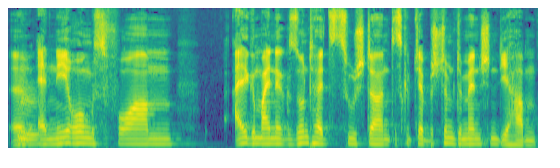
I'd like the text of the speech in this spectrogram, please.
äh, mhm. Ernährungsform, allgemeiner Gesundheitszustand. Es gibt ja bestimmte Menschen, die haben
